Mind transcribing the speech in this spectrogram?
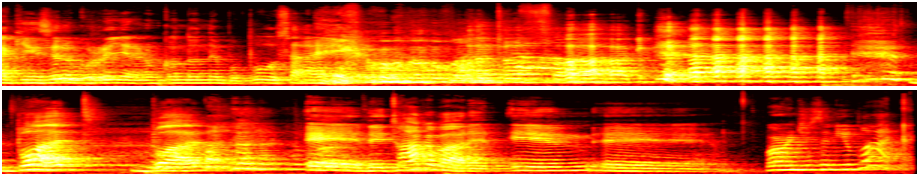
¿a quién se le ocurre llenar un condón de pupú, sabes? Como, what the fuck? But, but, eh, they talk about it in eh, Orange is the New Black.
